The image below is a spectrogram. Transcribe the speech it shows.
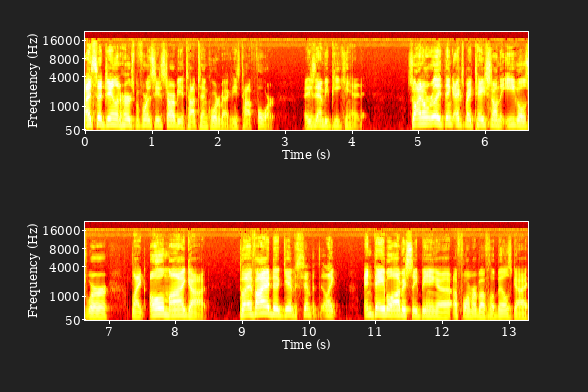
I said Jalen Hurts before the season started be a top ten quarterback, and he's top four, and he's an MVP candidate. So I don't really think expectation on the Eagles were like, oh my God. But if I had to give sympathy, like, and Daboll obviously being a, a former Buffalo Bills guy,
